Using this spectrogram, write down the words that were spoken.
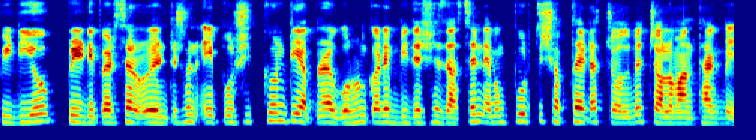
পিডিও প্রি ডিপার্চার ওরিয়েন্টেশন এই প্রশিক্ষণটি আপনারা গ্রহণ করে বিদেশে যাচ্ছেন এবং প্রতি সপ্তাহে এটা চলবে, চলমান থাকবে।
